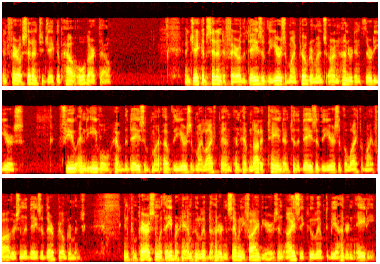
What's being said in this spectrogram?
And Pharaoh said unto Jacob, How old art thou? And Jacob said unto Pharaoh, The days of the years of my pilgrimage are an hundred and thirty years. Few and evil have the days of my of the years of my life been, and have not attained unto the days of the years of the life of my fathers in the days of their pilgrimage in comparison with Abraham, who lived 175 years, and Isaac, who lived to be 180.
